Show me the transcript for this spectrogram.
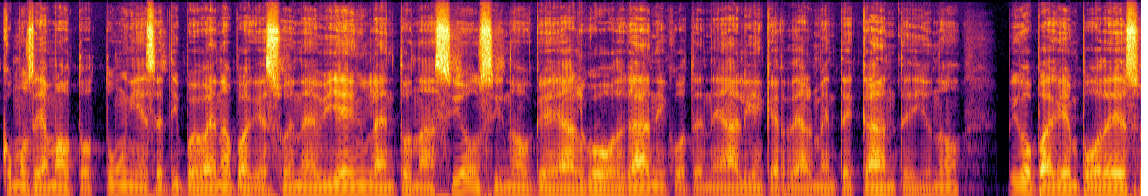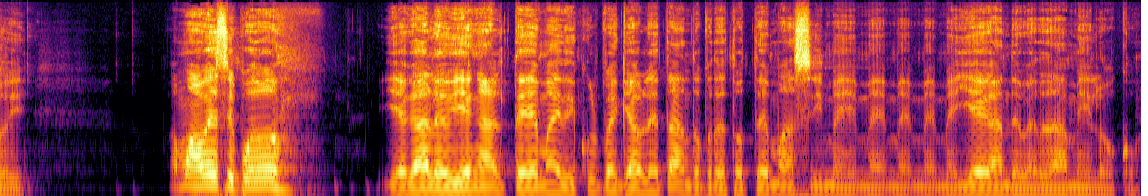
¿cómo se llama? Autotune y ese tipo de vaina para que suene bien la entonación, sino que algo orgánico, tener a alguien que realmente cante, yo no digo paguen por eso y vamos a ver si puedo llegarle bien al tema y disculpen que hable tanto, pero estos temas sí me, me, me, me llegan de verdad a mí, loco.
